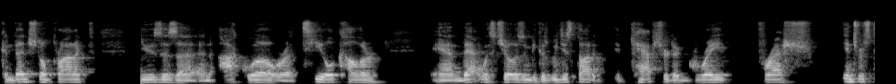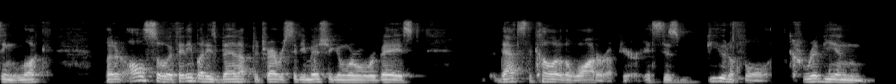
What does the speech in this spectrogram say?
conventional product uses a, an aqua or a teal color. And that was chosen because we just thought it, it captured a great, fresh, interesting look. But it also, if anybody's been up to Traverse City, Michigan, where we're based, that's the color of the water up here. It's this beautiful Caribbean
